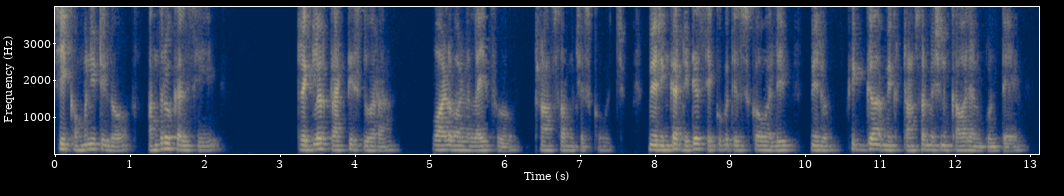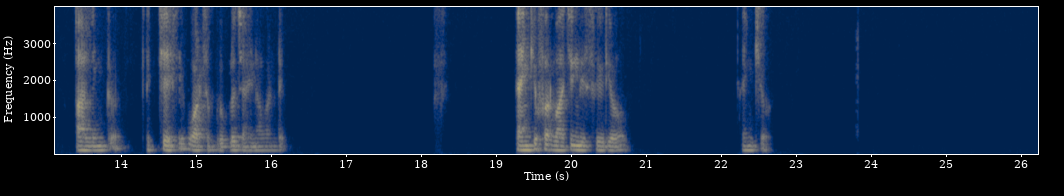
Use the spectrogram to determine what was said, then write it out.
సో, ఈ కమ్యూనిటీలో అందరూ కలిసి రెగ్యులర్ ప్రాక్టీస్ ద్వారా వాళ్ళ వాళ్ళ లైఫ్ ట్రాన్స్‌ఫార్మ్ చేసుకోవచ్చు. మీరు ఇంకా డీటెయిల్స్ ఎక్కువగా తెలుసుకోవాలి. మీరు క్విక్‌గా మీకు ట్రాన్స్‌ఫర్మేషన్ కావాలి అనుకుంటే ఆ లింక్ క్లిక్ చేసి వాట్సాప్ గ్రూప్‌లో జాయిన్ అవ్వండి. Thank you for watching this video. Thank you.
